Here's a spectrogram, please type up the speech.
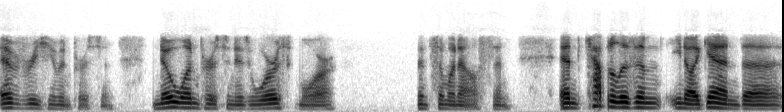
every human person. No one person is worth more than someone else, and and capitalism, you know, again, the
